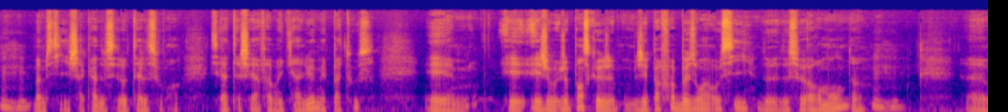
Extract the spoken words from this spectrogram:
mhm. même si chacun de ces hôtels souvent s'est attaché à fabriquer un lieu, mais pas tous. Et, et, je, pense que j'ai parfois besoin aussi de, ce hors-monde mhm. euh,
